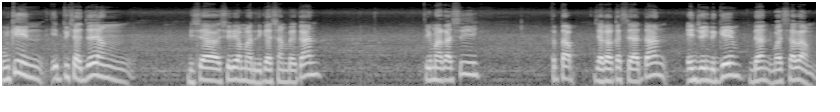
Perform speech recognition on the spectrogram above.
mungkin itu saja yang bisa Surya Mardika sampaikan. Terima kasih. Tetap jaga kesehatan enjoy the game dan wassalam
